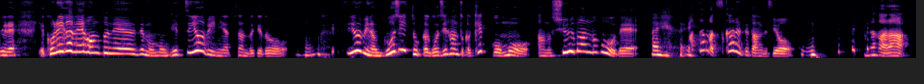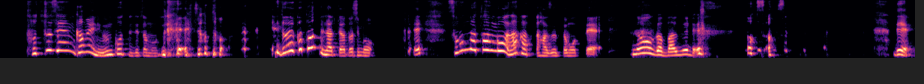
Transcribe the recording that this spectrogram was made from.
でね、いやこれがね、本当ね、でももう月曜日にやってたんだけど、月曜日の5時とか5時半とか結構もうあの終盤の方ではいはい。頭疲れてたんですようん。だから、突然画面にうんこって出たもんで、ちょっと、え、どういうことってなって私も。え、そんな単語はなかったはずって思って。脳がバグる。そうそうそう。で、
